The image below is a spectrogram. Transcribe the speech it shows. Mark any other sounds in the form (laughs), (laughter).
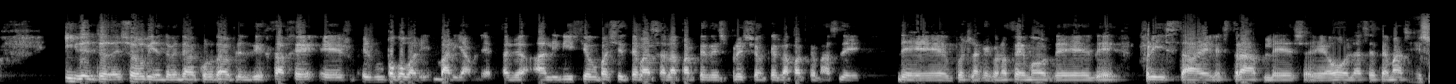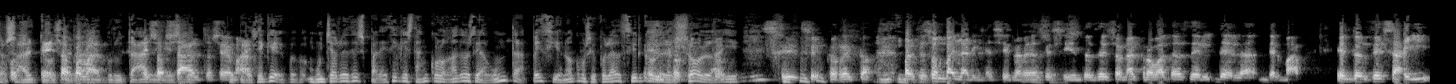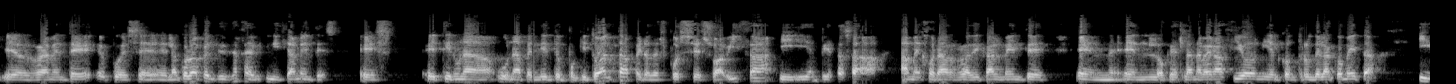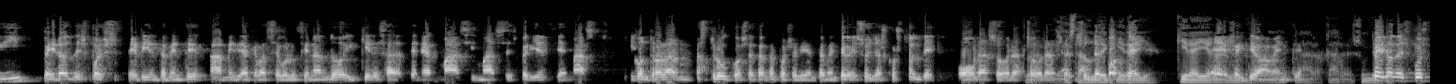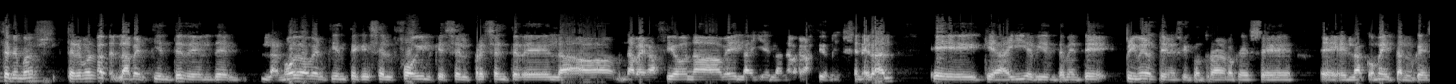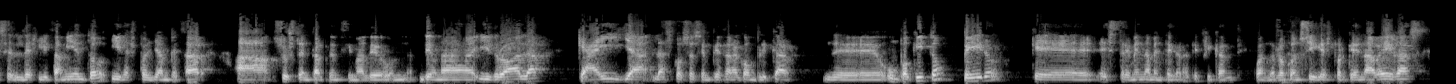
y dentro de eso, evidentemente, la curva de aprendizaje es, es un poco vari, variable. Al, al, inicio, pues, si te vas a la parte de expresión, que es la parte más de, de pues la que conocemos de, de freestyle, strapless, eh, olas demás. Esos pues, saltos esa forma, brutales. Esos saltos demás. Parece que, muchas veces parece que están colgados de algún trapecio, ¿no? Como si fuera el circo del sol ahí. Sí, sí, correcto. (laughs) Parece son bailarines, sí, la verdad es que sí. Entonces son acróbatas del, del, del mar. Entonces ahí eh, realmente, eh, pues eh, la curva de aprendizaje inicialmente es, es eh, tiene una, una, pendiente un poquito alta, pero después se suaviza y empiezas a, a mejorar radicalmente en, en, lo que es la navegación y el control de la cometa. Y, pero después, evidentemente, a medida que vas evolucionando y quieres tener más y más experiencia y más y controlar más trucos, etcétera, pues evidentemente eso ya es cuestión de horas, horas, claro, horas. Es un deporte. Quiera llegar Efectivamente. Claro, claro, es un Pero después tenemos, tenemos la, la vertiente de, de, la nueva vertiente que es el foil, que es el presente de la navegación a vela y en la navegación en general, eh, que ahí evidentemente primero tienes que controlar lo que es eh, eh, la cometa, lo que es el deslizamiento y después ya empezar a sustentarte encima de, un, de una hidroala que ahí ya las cosas se empiezan a complicar de un poquito, pero que es tremendamente gratificante cuando lo consigues porque navegas,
